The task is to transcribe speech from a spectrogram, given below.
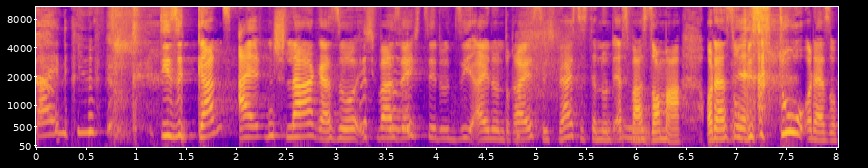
Nein. diese ganz alten Schlager, so ich war 16 und sie 31, wie heißt es denn? Und es war Sommer oder so bist du oder so.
